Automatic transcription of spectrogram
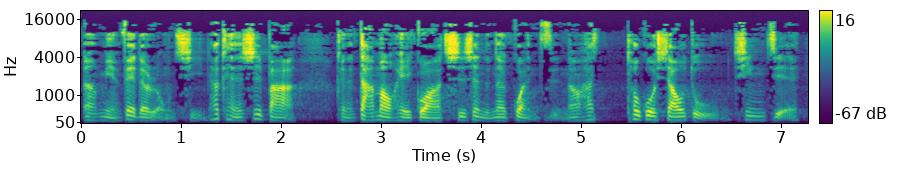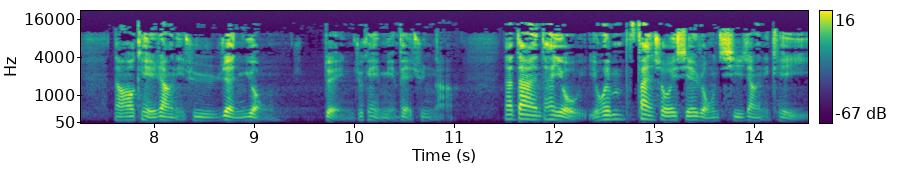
呃免费的容器。它可能是把可能大茂黑瓜吃剩的那罐子，然后它透过消毒清洁，然后可以让你去任用，对，你就可以免费去拿。那当然它有也会贩售一些容器，让你可以。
